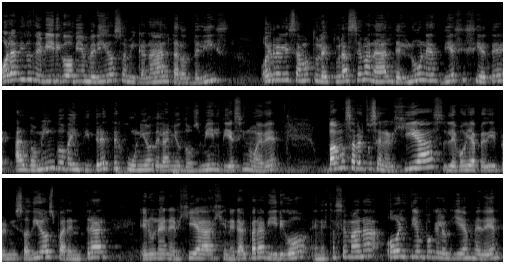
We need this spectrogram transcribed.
Hola amigos de Virgo, bienvenidos a mi canal Tarot de Liz. Hoy realizamos tu lectura semanal del lunes 17 al domingo 23 de junio del año 2019. Vamos a ver tus energías, le voy a pedir permiso a Dios para entrar en una energía general para Virgo en esta semana o el tiempo que los guías me den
